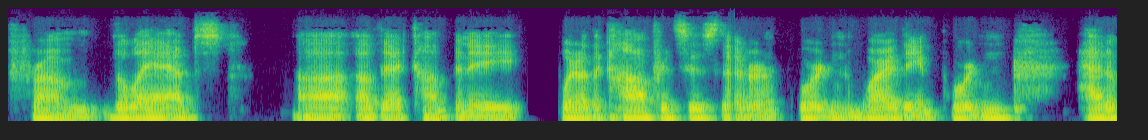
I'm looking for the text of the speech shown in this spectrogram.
from the labs uh, of that company. What are the conferences that are important? Why are they important? How to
